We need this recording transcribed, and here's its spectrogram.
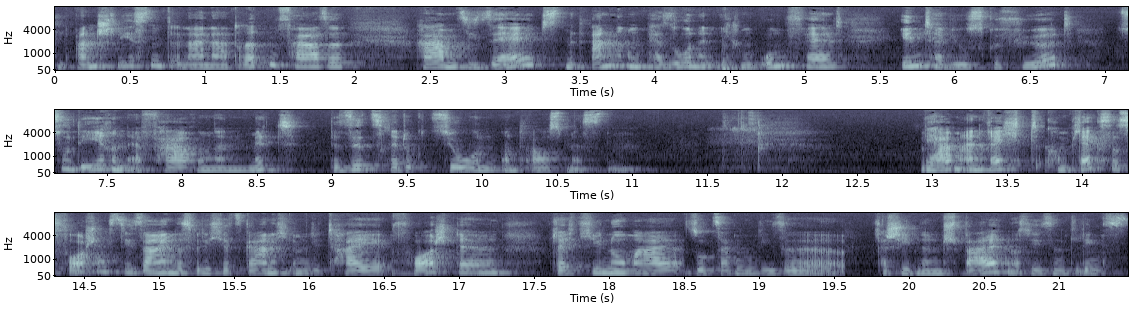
Und anschließend in einer dritten Phase haben sie selbst mit anderen Personen in ihrem Umfeld Interviews geführt zu deren Erfahrungen mit Besitzreduktion und Ausmisten. Wir haben ein recht komplexes Forschungsdesign, das will ich jetzt gar nicht im Detail vorstellen. Vielleicht hier nur mal sozusagen diese verschiedenen Spalten. Also hier sind links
